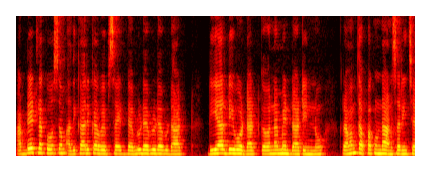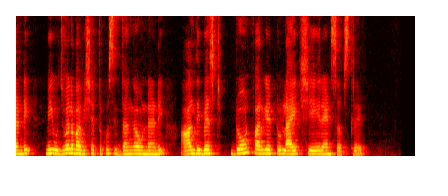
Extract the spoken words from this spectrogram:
అప్డేట్ల కోసం అధికారిక website WWW dot DRDO dot government dot in క్రమం తప్పకుండా అనుసరించండి. మీ ఉజ్వల భవిష్యత్తుకు సిద్ధంగా ఉండండి. All the best don't forget to like share and subscribe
